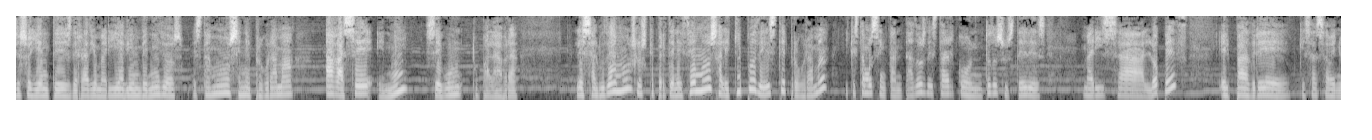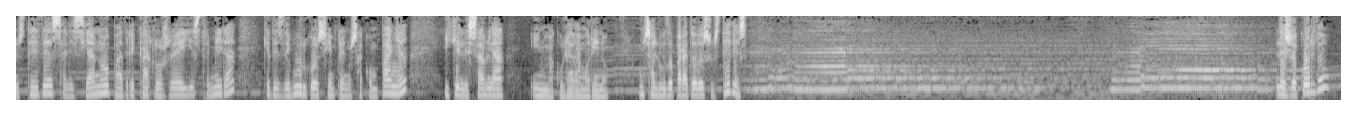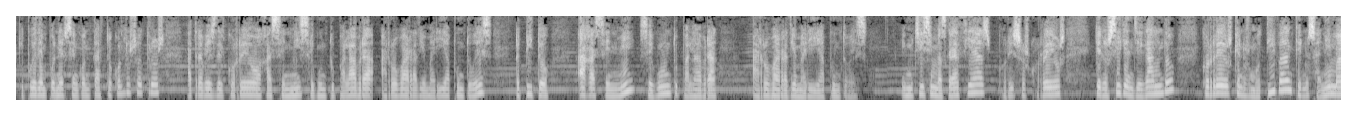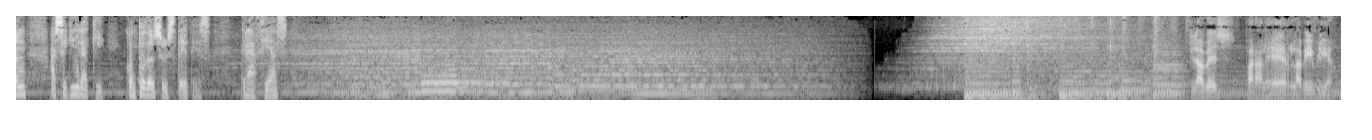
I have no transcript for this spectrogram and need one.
Queridos oyentes de Radio María, bienvenidos. Estamos en el programa Hágase en mí según tu palabra. Les saludamos los que pertenecemos al equipo de este programa y que estamos encantados de estar con todos ustedes. Marisa López, el padre, quizás saben ustedes, salesiano, padre Carlos Rey Estremera, que desde Burgos siempre nos acompaña, y quien les habla, Inmaculada Moreno. Un saludo para todos ustedes. Les recuerdo que pueden ponerse en contacto con nosotros a través del correo hágase en mí según tu palabra arroba radiomaria.es. Repito, hágase en mí según tu palabra arroba radiomaria.es. Y muchísimas gracias por esos correos que nos siguen llegando, correos que nos motivan, que nos animan a seguir aquí con todos ustedes. Gracias. Claves para leer la Biblia.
